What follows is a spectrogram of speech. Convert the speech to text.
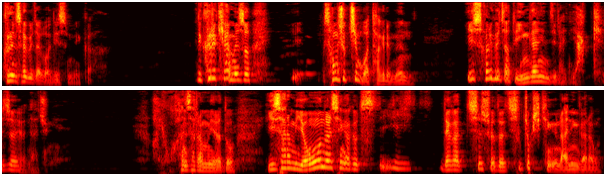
그런 설교자가 어디 있습니까? 근데 그렇게 하면서 성숙치 못하 그러면 이 설교자도 인간인지라 약해져요 나중에. 아이고 한 사람이라도 이 사람의 영혼을 생각해도 이 내가 실수해서 실족시킨 건 아닌가라고.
